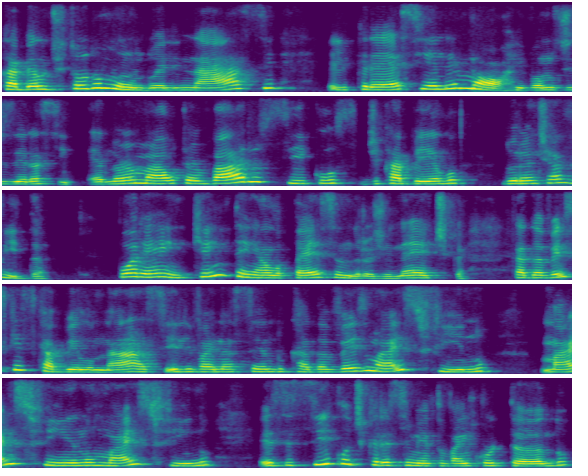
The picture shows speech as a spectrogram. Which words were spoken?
cabelo de todo mundo, ele nasce, ele cresce e ele morre, vamos dizer assim. É normal ter vários ciclos de cabelo durante a vida. Porém, quem tem alopecia androgenética, cada vez que esse cabelo nasce, ele vai nascendo cada vez mais fino, mais fino, mais fino. Esse ciclo de crescimento vai encurtando,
